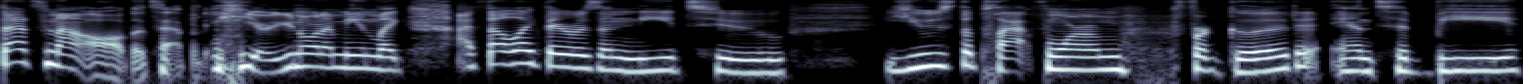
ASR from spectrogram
that's not all that's happening here. You know what I mean? Like I felt like there was a need to use the platform for good and to be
